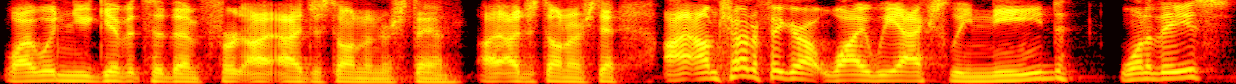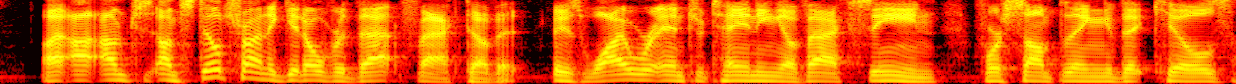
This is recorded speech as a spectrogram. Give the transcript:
Why wouldn't you give it to them for? I, I just don't understand. I, I just don't understand. I, I'm trying to figure out why we actually need one of these. I, I, I'm I'm still trying to get over that fact of it. Is why we're entertaining a vaccine for something that kills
